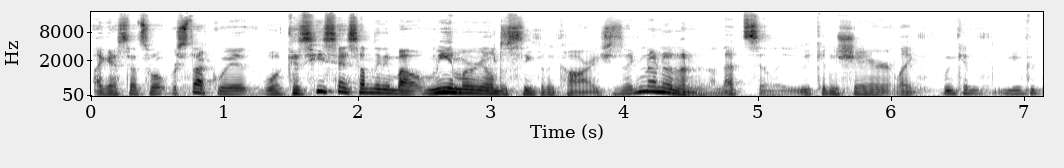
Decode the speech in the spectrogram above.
I guess that's what we're stuck with. Well, because he says something about me and Murray will just sleep in the car. And she's like, no, no, no, no, no, that's silly. We can share, like, we can, you could,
